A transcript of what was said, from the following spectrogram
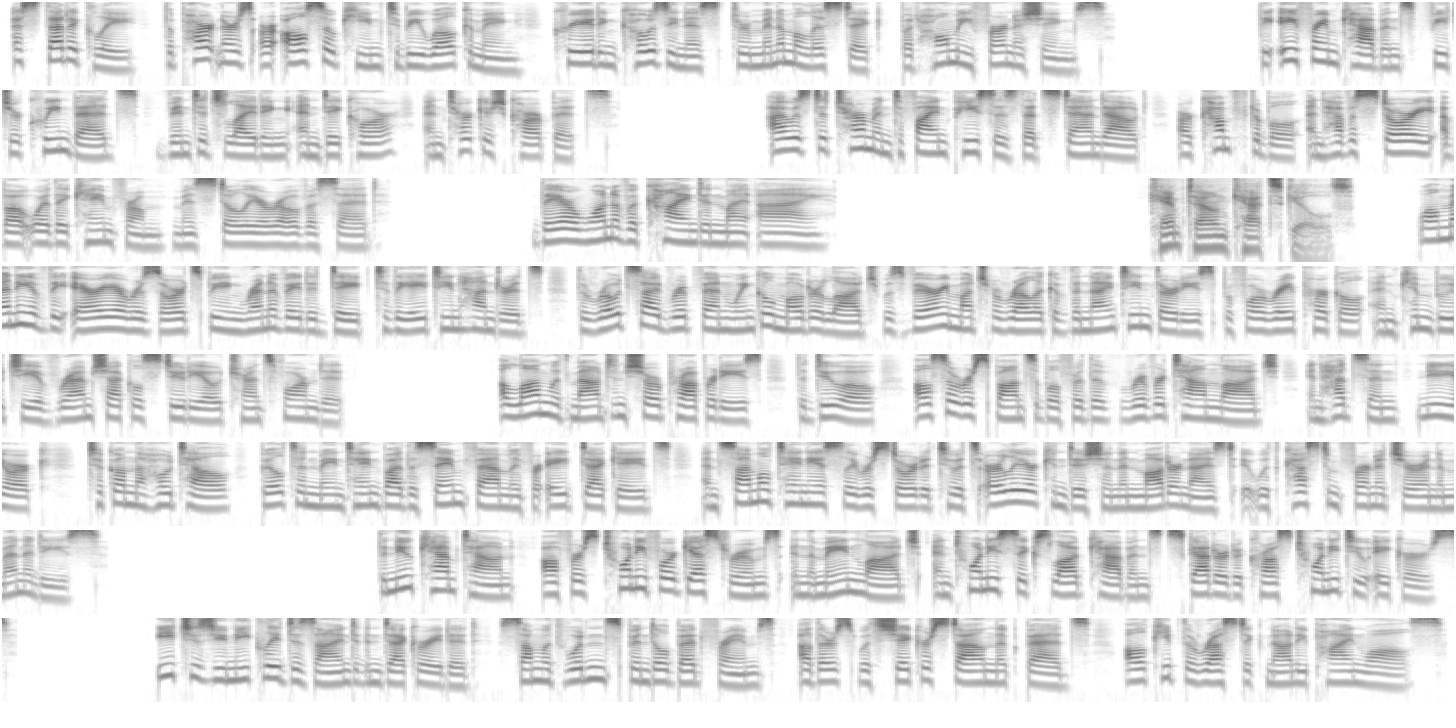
Aesthetically, the partners are also keen to be welcoming, creating coziness through minimalistic but homey furnishings. The A frame cabins feature queen beds, vintage lighting and decor, and Turkish carpets. I was determined to find pieces that stand out, are comfortable, and have a story about where they came from, Ms. Stoliarova said. They are one of a kind in my eye. Camptown Catskills. While many of the area resorts being renovated date to the 1800s, the roadside Rip Van Winkle Motor Lodge was very much a relic of the 1930s before Ray Pirkle and Kim Bucci of Ramshackle Studio transformed it. Along with Mountain Shore Properties, the duo, also responsible for the Rivertown Lodge in Hudson, New York, took on the hotel, built and maintained by the same family for eight decades, and simultaneously restored it to its earlier condition and modernized it with custom furniture and amenities. The new Camptown offers 24 guest rooms in the main lodge and 26 log cabins scattered across 22 acres. Each is uniquely designed and decorated, some with wooden spindle bed frames, others with shaker style nook beds, all keep the rustic knotty pine walls.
